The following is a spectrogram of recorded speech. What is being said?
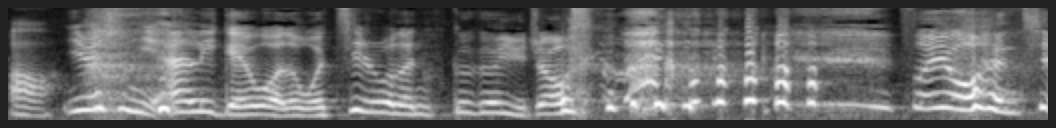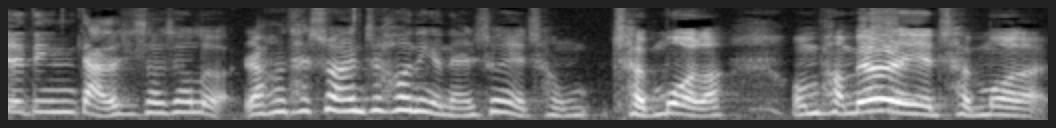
哦，因为是你安利给我的，我进入了你哥哥宇宙，所以我很确定你打的是消消乐。然后他说完之后，那个男生也沉沉默了，我们旁边人也沉默了，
